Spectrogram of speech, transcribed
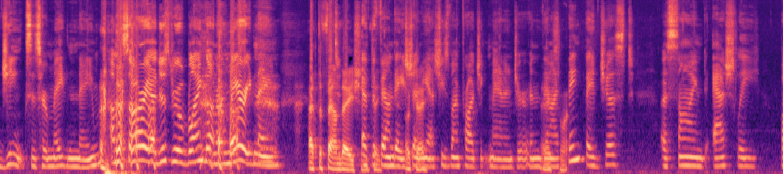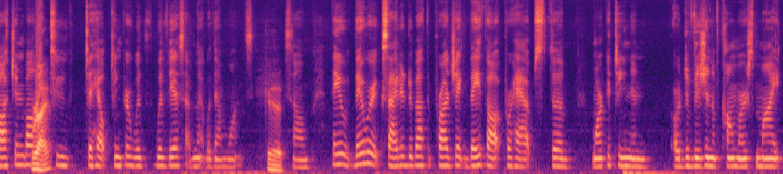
Jinx is her maiden name. I'm sorry, I just drew a blank on her married name. At the foundation. At the foundation, okay. yeah, she's my project manager. And then Excellent. I think they just assigned Ashley Bochenbach Right. to, to help Tinker with, with this. I've met with them once. Good. So they they were excited about the project. They thought perhaps the marketing and or division of commerce might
